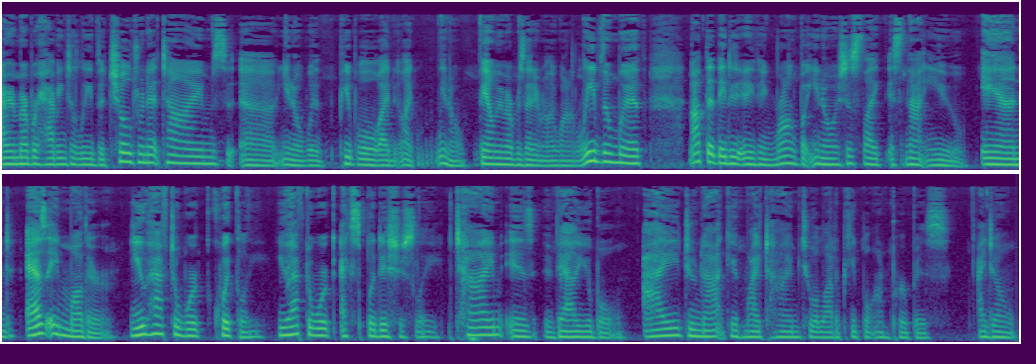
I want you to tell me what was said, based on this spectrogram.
I remember having to leave the children at times, uh, you know, with people I like, you know, family members I didn't really want to leave them with. Not that they did anything wrong, but you know, it's just like it's not you. And as a mother, you have to work quickly. You have to work expeditiously. Time is valuable. I do not give my time to a lot of people on purpose. I don't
